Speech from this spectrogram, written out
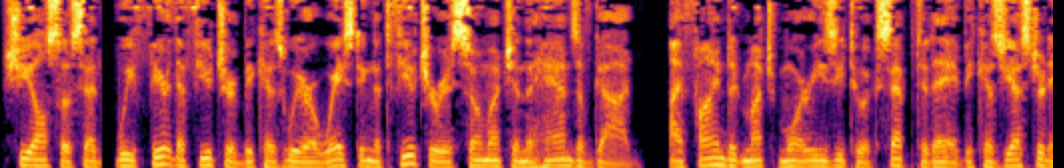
She also said, We fear the future because we are wasting the future is so much in the hands of God. I find it much more easy to accept today because yesterday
